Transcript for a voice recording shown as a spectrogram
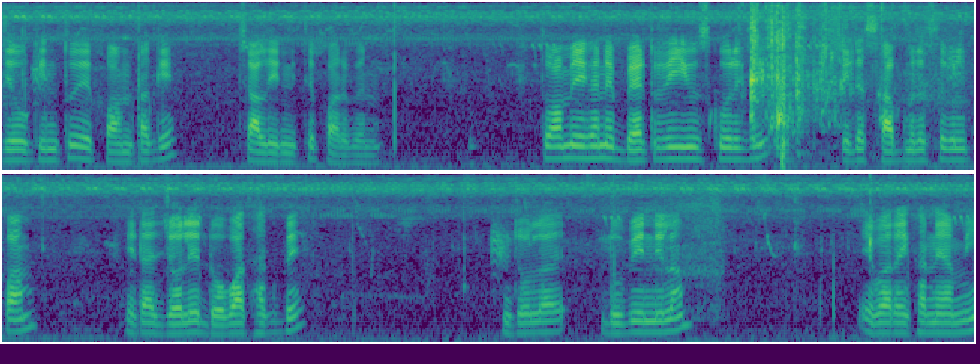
দিয়েও কিন্তু এই পাম্পটাকে চালিয়ে নিতে পারবেন। তো আমি এখানে ব্যাটারি ইউজ করেছি। এটা সাবমার্সিবল পাম্প এটা জলে ডোবা থাকবে। জলে ডুবিয়ে নিলাম। এবার এখানে আমি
